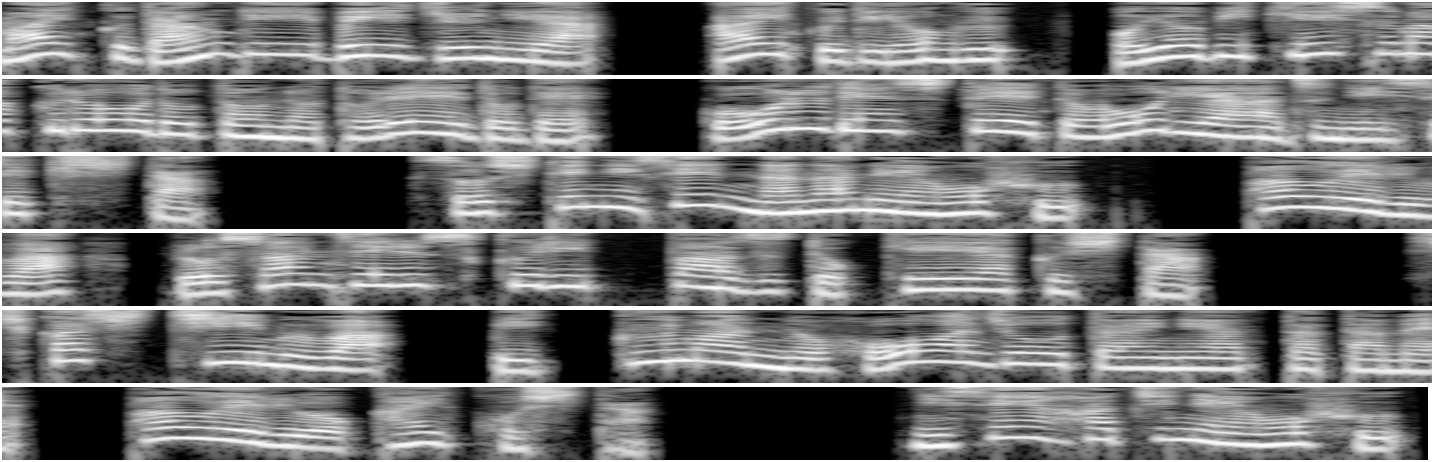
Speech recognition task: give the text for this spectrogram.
マイク・ダンリービー・ジュニア、アイク・ディオグ、及びキース・マクロードとのトレードでゴールデンステート・ウォリアーズに移籍した。そして2007年オフ、パウエルはロサンゼルス・クリッパーズと契約した。しかしチームはビッグマンの飽和状態にあったため、パウエルを解雇した。2008年オフ、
